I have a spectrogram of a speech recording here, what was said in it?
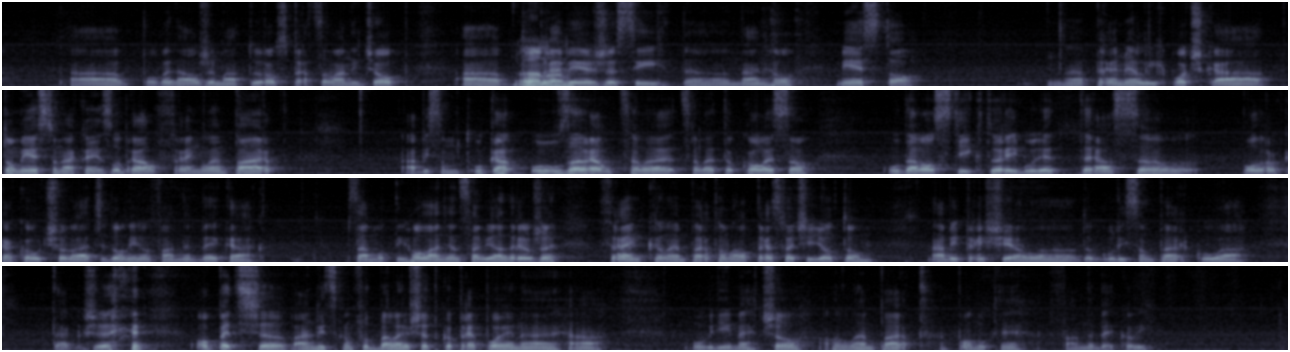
a povedal, že má tu rozpracovaný job a dobre vie, že si e, na ňo miesto na Premier League počká. To miesto nakoniec zobral Frank Lampard, aby som uzavrel celé, celé to koleso udalostí, ktorý bude teraz uh, pol roka koučovať Donnyho van de Becka. Samotný Holandian sa vyjadril, že Frank Lampard ho mal presvedčiť o tom, aby prišiel uh, do Gullison Parku a takže opäť uh, v anglickom futbale je všetko prepojené a uvidíme, čo Lampard ponúkne Van de.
